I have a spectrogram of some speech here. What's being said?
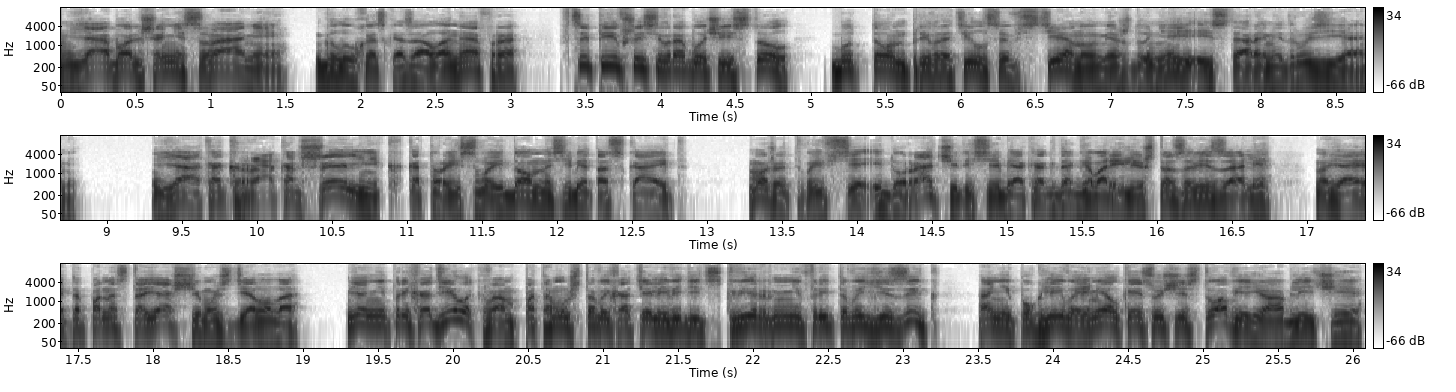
«Я больше не с вами», — глухо сказала Нефра, вцепившись в рабочий стол, будто он превратился в стену между ней и старыми друзьями. «Я как рак-отшельник, который свой дом на себе таскает. Может, вы все и дурачили себя, когда говорили, что завязали, но я это по-настоящему сделала. Я не приходила к вам, потому что вы хотели видеть сквир-нефритовый язык, а не пугливое мелкое существо в ее обличии».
